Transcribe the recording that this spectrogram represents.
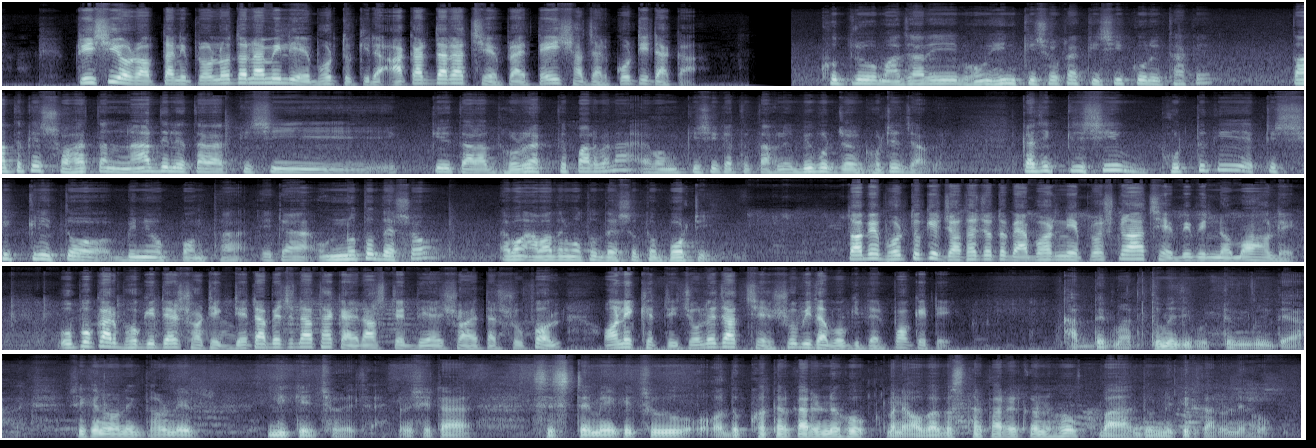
কৃষি ও রপ্তানি প্রণোদনা মিলিয়ে ভর্তুকির আকার দাঁড়াচ্ছে প্রায় তেইশ হাজার কোটি টাকা। ক্ষুদ্র, মাঝারি, ভূমিহীন কৃষকরা কৃষি করে থাকে। তাদেরকে সহায়তা না দিলে তারা কৃষিকে তারা ধরে রাখতে পারবে না এবং কৃষিখাতে তাহলে বিপর্যয় ঘটে যাবে। কাজে কৃষি ভর্তুকি একটি স্বীকৃত বিনিয়োগ পন্থা এটা উন্নত দেশও এবং আমাদের মতো দেশে তো বটেই। তবে ভর্তুকির যথাযথ ব্যবহার নিয়ে প্রশ্ন আছে বিভিন্ন মহলে। উপকার ভোগীদের সঠিক ডেটাবেজ না থাকায় রাষ্ট্রের দেয়া সহায়তার সুফল অনেক ক্ষেত্রেই চলে যাচ্ছে সুবিধাভোগীদের পকেটে। খাদ্যের মাধ্যমে যে ভর্তুকিগুলো দেওয়া হয় সেখানে অনেক ধরনের লিকেজ হয়ে যায়। মানে সেটা সিস্টেমে কিছু অদক্ষতার কারণে হোক মানে অব্যবস্থার কারণে হোক বা দুর্নীতির কারণে হোক।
